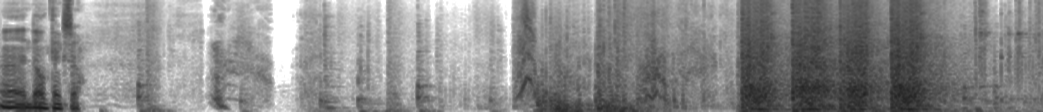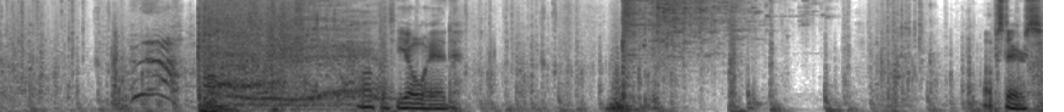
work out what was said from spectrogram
Uh, don't think so. Off with yo head. Upstairs.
